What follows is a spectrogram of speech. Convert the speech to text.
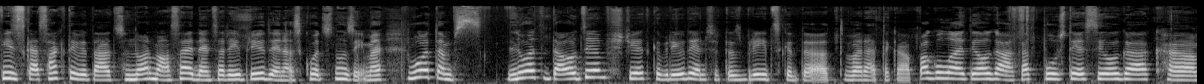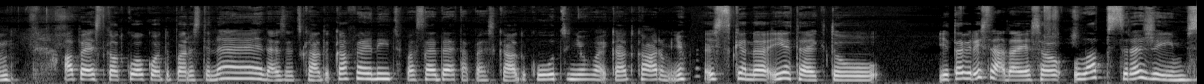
Fiziskās aktivitātes un normāls ēdiens arī brīvdienās, ko tas nozīmē? Protams, Ļoti daudziem šķiet, ka brīvdienas ir tas brīdis, kad uh, tu varētu kā, pagulēt ilgāk, atpūsties ilgāk, um, apēst kaut ko, ko tu parasti nē, aiziet uz kādu kafejnīcu, pasēdēt, apēst kādu kūciņu vai kādu kārmiņu. Es gan uh, ieteiktu ja tev ir izstrādājies jau labs režīms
